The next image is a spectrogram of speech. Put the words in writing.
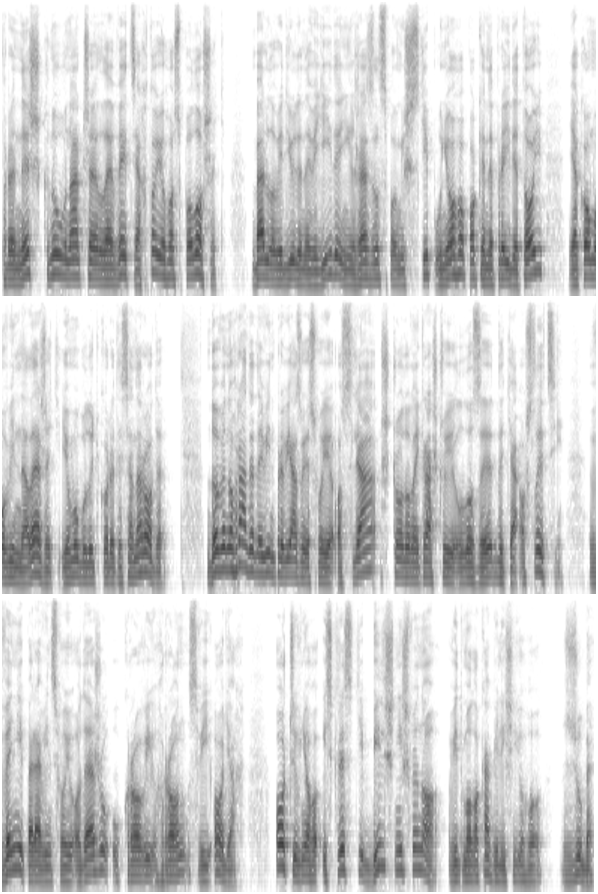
принишкнув, наче левиця, хто його сполошить? Берло від Юди не відійде, ні жезл з-поміж стіп у нього, поки не прийде той, якому він належить, йому будуть коритися народи. До виноградини він прив'язує своє осля, що до найкращої лози дитя ослиці. В вині пере він свою одежу, у крові грон свій одяг. Очі в нього іскристі більш, ніж вино, від молока біліші його зуби.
